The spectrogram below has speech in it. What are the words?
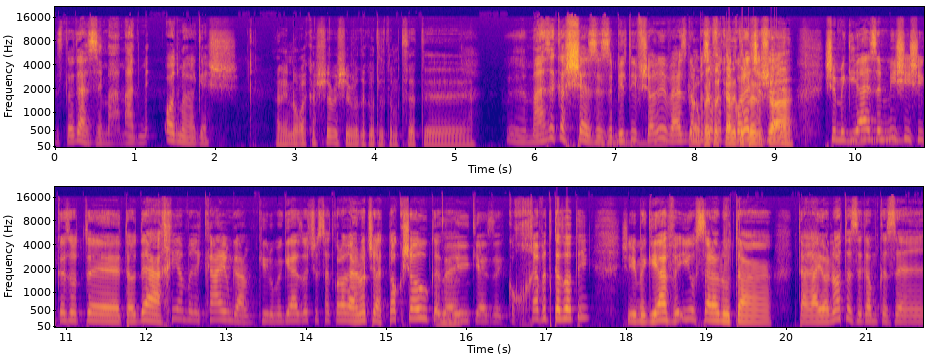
אז אתה יודע, זה מעמד מאוד מרגש. היה לי נורא קשה בשבע דקות לתמצת... מה זה קשה? זה, זה בלתי אפשרי, ואז גם בסוף אתה קולט שזה... שעה. שמגיעה איזה מישהי שהיא כזאת, אה, אתה יודע, הכי אמריקאים גם, כאילו מגיעה זאת שעושה את כל הרעיונות של ה talk show, כזה, היא כאיזה כוכבת כזאתי, שהיא מגיעה והיא עושה לנו את ה- את הרעיונות, אז זה גם כזה,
